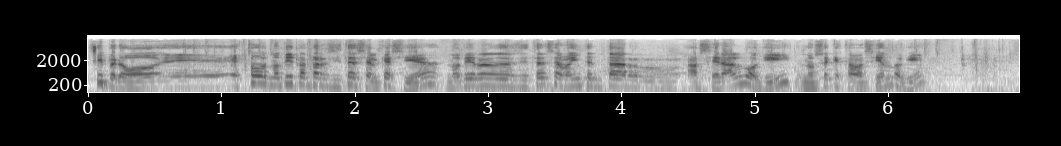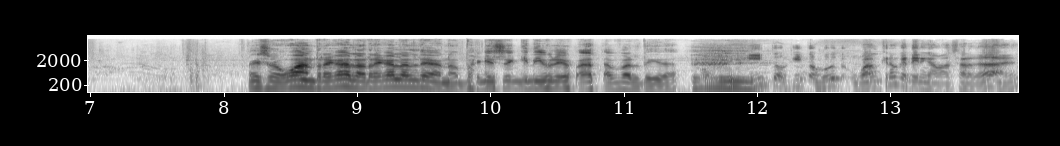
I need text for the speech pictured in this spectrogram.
Sí, pero eh, esto no tiene tanta resistencia, el que sí, ¿eh? No tiene tanta resistencia, va a intentar hacer algo aquí. No sé qué estaba haciendo aquí. Eso, Juan, regala, regala aldeanos para que se equilibre más la partida. Ojito, ojito. One creo que tiene que avanzar de edad, ¿eh?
